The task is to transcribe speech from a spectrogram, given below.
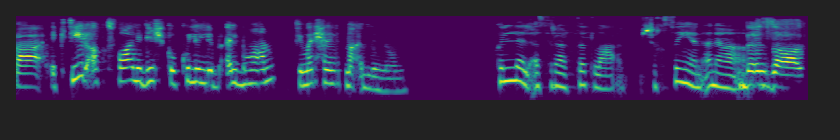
فكتير أطفال بيحكوا كل اللي بقلبهم في مرحلة ما قبل النوم. كل الأسرار تطلع. شخصيا أنا بالضبط.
